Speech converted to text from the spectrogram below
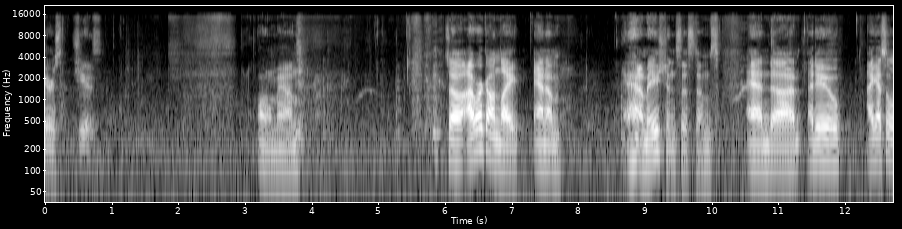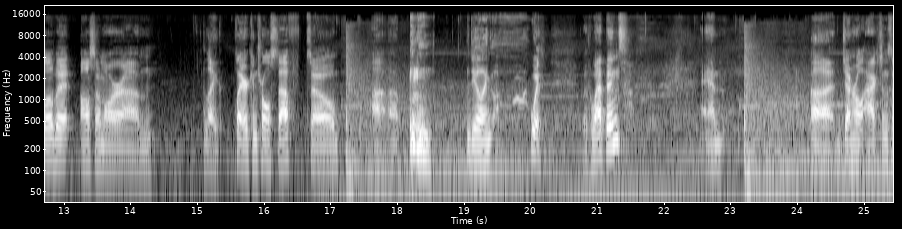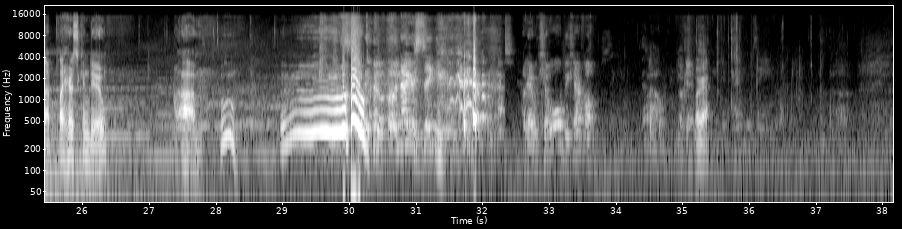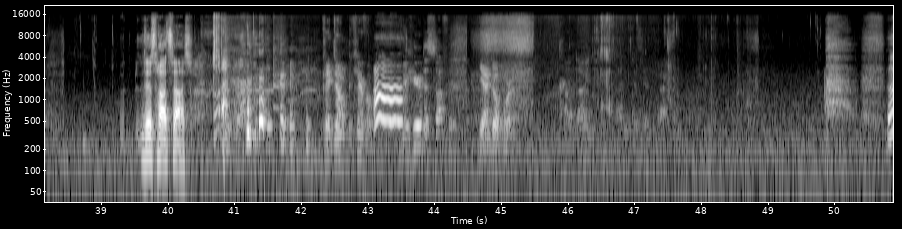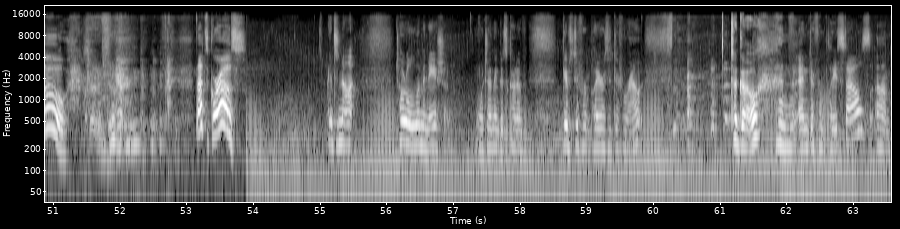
Cheers. Cheers. Oh man. so I work on like anim animation systems, and uh, I do, I guess, a little bit also more um, like player control stuff. So uh, uh, dealing with with weapons and uh, general actions that players can do. Um, ooh. Ooh. Oh, oh, now you're singing. okay, we kill. Oh, be careful. Wow. Okay. Okay. This hot sauce. Okay, don't be careful. Ah. You're here to suffer. Yeah, go for it. Ooh, that's gross. It's not total elimination, which I think is kind of gives different players a different route to go and, and different play styles. Um,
